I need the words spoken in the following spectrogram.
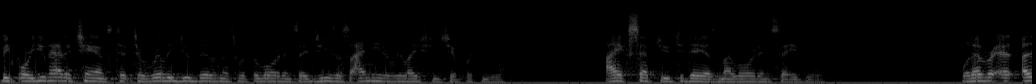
before you've had a chance to, to really do business with the Lord and say, Jesus, I need a relationship with you. I accept you today as my Lord and Savior. Whatever, uh, uh,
